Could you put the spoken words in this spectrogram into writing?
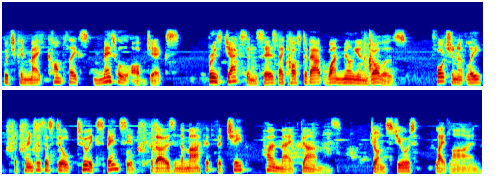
which can make complex metal objects. Bruce Jackson says they cost about $1 million. Fortunately, the printers are still too expensive for those in the market for cheap homemade guns. John Stewart, Lateline.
